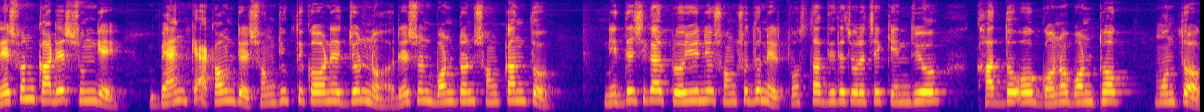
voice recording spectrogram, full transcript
রেশন কার্ডের সঙ্গে ব্যাংক অ্যাকাউন্টের সংযুক্তিকরণের জন্য রেশন বন্টন সংক্রান্ত নির্দেশিকায় প্রয়োজনীয় সংশোধনের প্রস্তাব দিতে চলেছে কেন্দ্রীয় খাদ্য ও গণবণ্টক মন্ত্রক।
